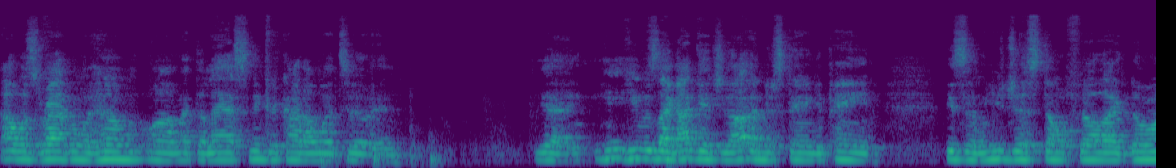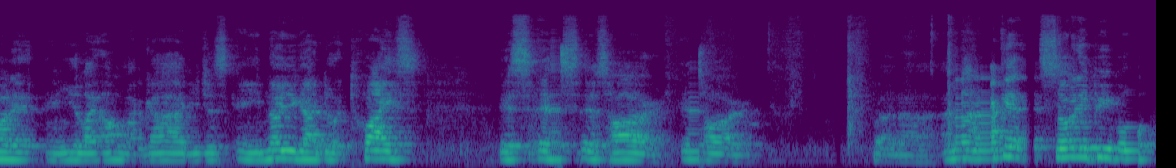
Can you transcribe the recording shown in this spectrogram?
I was rapping with him um, at the last sneaker con I went to, and yeah, he, he was like, I get you. I understand your pain. He said, when you just don't feel like doing it and you're like, oh my God, you just, and you know you got to do it twice. It's, it's, it's hard. It's hard. But uh, I I get so many people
